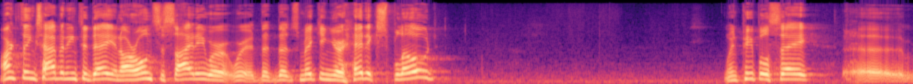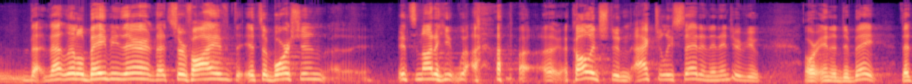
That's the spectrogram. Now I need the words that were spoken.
Aren't things happening today in our own society where, where, that's making your head explode? When people say, uh, that, that little baby there that survived its abortion, uh, it's not a, a college student actually said in an interview or in a debate that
